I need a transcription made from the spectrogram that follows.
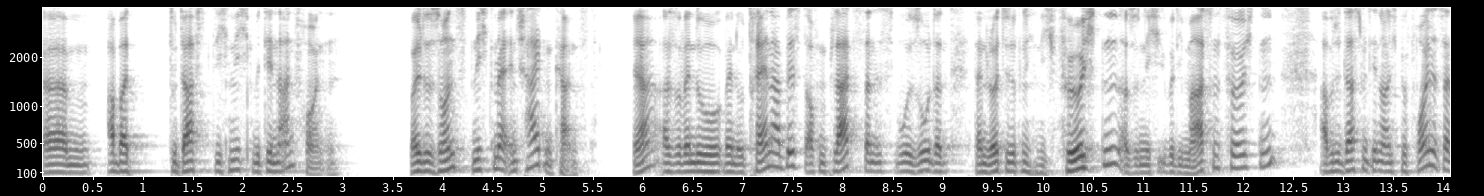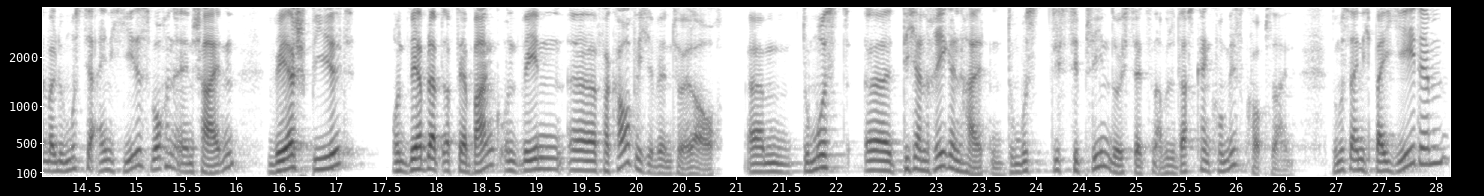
ähm, aber du darfst dich nicht mit denen anfreunden, weil du sonst nicht mehr entscheiden kannst. Ja, also wenn du, wenn du Trainer bist auf dem Platz, dann ist wohl so, dass deine Leute dürfen dich nicht fürchten, also nicht über die Maßen fürchten, aber du darfst mit denen auch nicht befreundet sein, weil du musst ja eigentlich jedes Wochenende entscheiden, wer spielt und wer bleibt auf der Bank und wen äh, verkaufe ich eventuell auch. Ähm, du musst äh, dich an Regeln halten, du musst Disziplin durchsetzen, aber du darfst kein Kommisskopf sein. Du musst eigentlich bei jedem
